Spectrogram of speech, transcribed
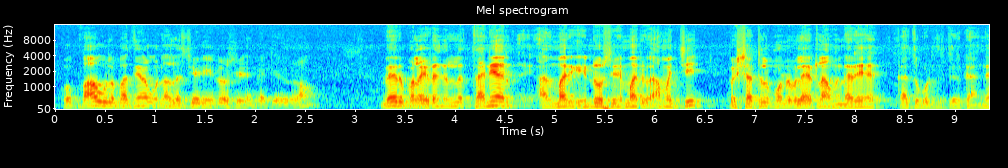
இப்போ பாகுவில் பார்த்தீங்கன்னா ஒரு நல்ல ஸ்டேடியம் இண்டோர் ஸ்டேடியம் கட்டியிருக்கிறோம். வேறு பல இடங்களில் தனியார் அது மாதிரி இண்டோர் ஸ்டேடியம் மாதிரி அமைச்சு இப்போ ஷட்டில் போன்ற விளையாட்டுலாம் அவங்க நிறைய கற்றுக் கொடுத்துட்டு இருக்காங்க.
